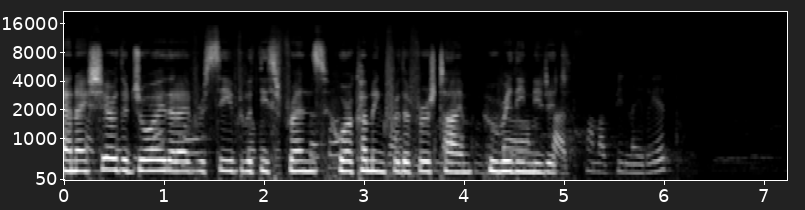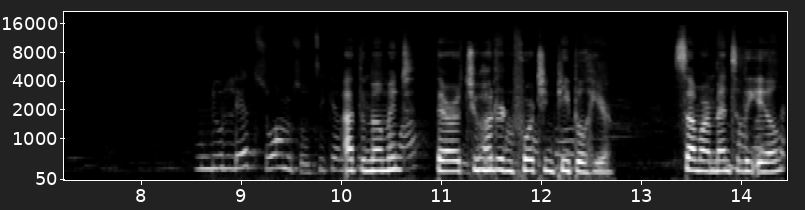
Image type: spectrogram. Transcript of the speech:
And I share the joy that I've received with these friends who are coming for the first time, who really need it. At the moment, there are 214 people here. Some are mentally ill.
